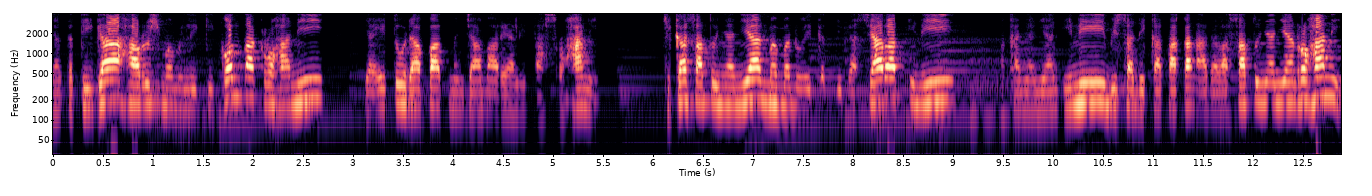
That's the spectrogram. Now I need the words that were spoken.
Yang ketiga harus memiliki kontak rohani yaitu dapat menjamah realitas rohani. Jika satu nyanyian memenuhi ketiga syarat ini, maka nyanyian ini bisa dikatakan adalah satu nyanyian rohani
